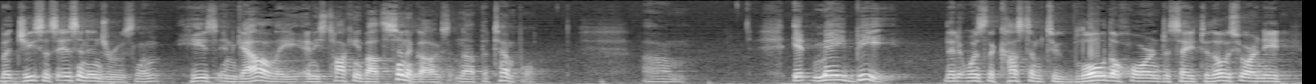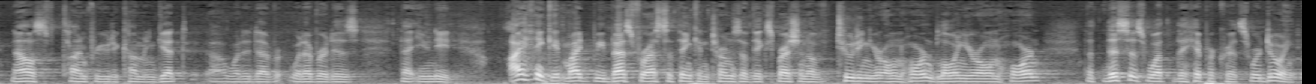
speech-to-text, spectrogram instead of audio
But Jesus isn't in Jerusalem, he's in Galilee, and he's talking about synagogues, not the temple. Um, it may be that it was the custom to blow the horn to say to those who are in need, now it's time for you to come and get uh, whatever, whatever it is that you need. I think it might be best for us to think in terms of the expression of tooting your own horn, blowing your own horn, that this is what the hypocrites were doing.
